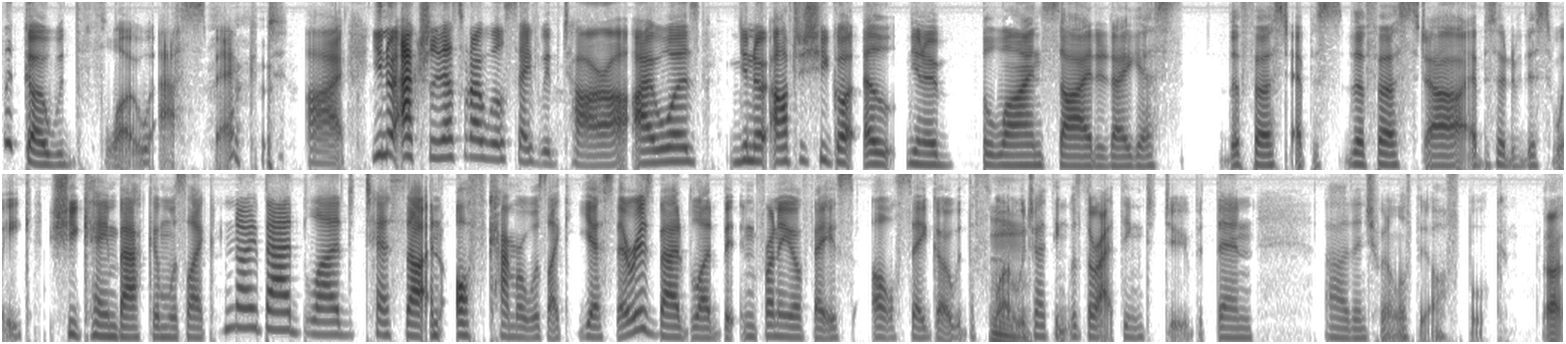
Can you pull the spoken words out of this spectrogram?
the go with the flow aspect. I, you know, actually, that's what I will say with Tara. I was, you know, after she got, uh, you know, blindsided, I guess the first episode, the first uh, episode of this week, she came back and was like, "No bad blood, Tessa," and off camera was like, "Yes, there is bad blood, but in front of your face, I'll say go with the flow," Hmm. which I think was the right thing to do. But then, uh, then she went a little bit off book. Uh,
